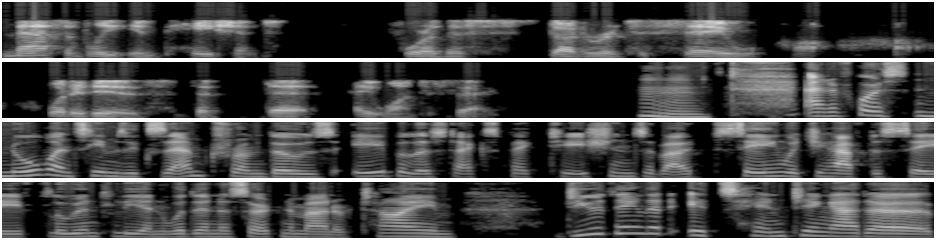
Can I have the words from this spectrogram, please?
massively impatient for the stutterer to say what it is that, that they want to say. Hmm. And of course, no one seems exempt from those ableist expectations about saying what you have to say fluently and within a certain amount of time. Do you think that it's hinting at a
